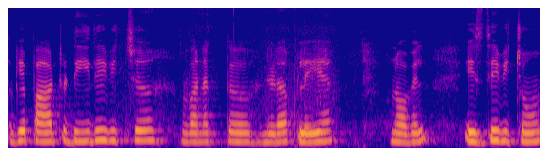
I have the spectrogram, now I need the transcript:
ਅੱਗੇ ਪਾਰਟ ਡੀ ਦੇ ਵਿੱਚ ਵਨ ਐਕਟ ਜਿਹੜਾ ਪਲੇ ਹੈ ਨੋਵਲ ਇਸ ਦੇ ਵਿੱਚੋਂ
